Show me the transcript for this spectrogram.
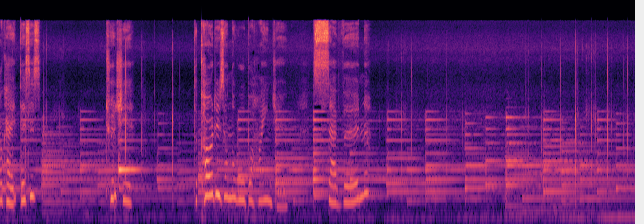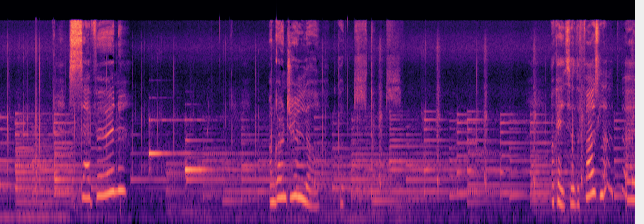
Okay, this is Twitchy. The code is on the wall behind you. Seven. Seven. I'm going to look. Okay, so the first uh,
